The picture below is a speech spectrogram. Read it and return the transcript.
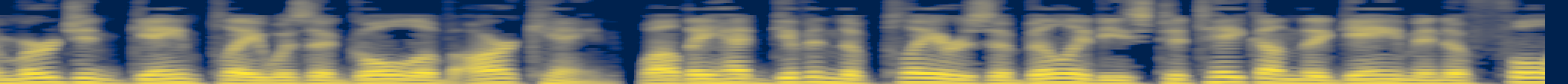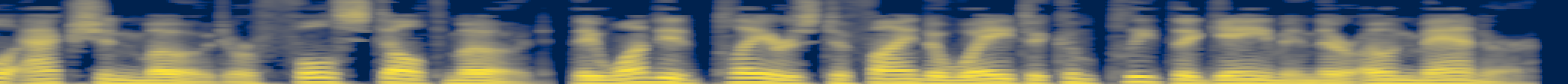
Emergent gameplay was a goal of Arkane, while they had given the players abilities to take on the game in a full action mode or full stealth mode, they wanted players to find a way to complete the game in their own manner.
